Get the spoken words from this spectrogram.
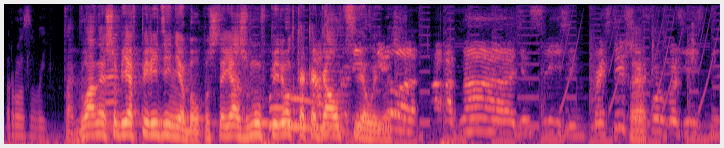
Розовый. Так, главное, чтобы я впереди не был, потому что я жму вперед, как оголтелый. Одна, один слизень. Простейшая форма жизни.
